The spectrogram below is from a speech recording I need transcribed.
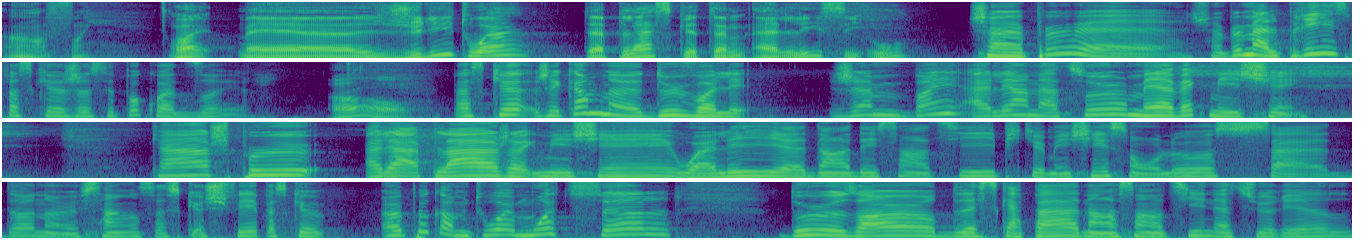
enfin. Ouais, mais euh, Julie, toi, ta place que tu aimes aller, c'est où? Je suis un peu, euh, je suis un peu mal prise parce que je sais pas quoi dire. Oh! Parce que j'ai comme deux volets. J'aime bien aller en nature, mais avec mes chiens. Quand je peux aller à la plage avec mes chiens ou aller euh, dans des sentiers puis que mes chiens sont là, ça donne un sens à ce que je fais. Parce que, un peu comme toi, moi, tout seul, deux heures d'escapade en sentier naturel,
